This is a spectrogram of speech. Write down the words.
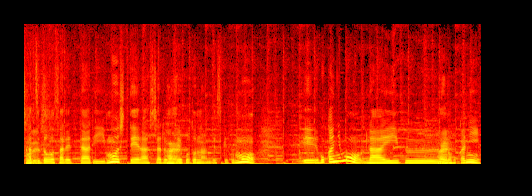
活動されたりもしていらっしゃるということなんですけども、えー、他にもライブの他に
